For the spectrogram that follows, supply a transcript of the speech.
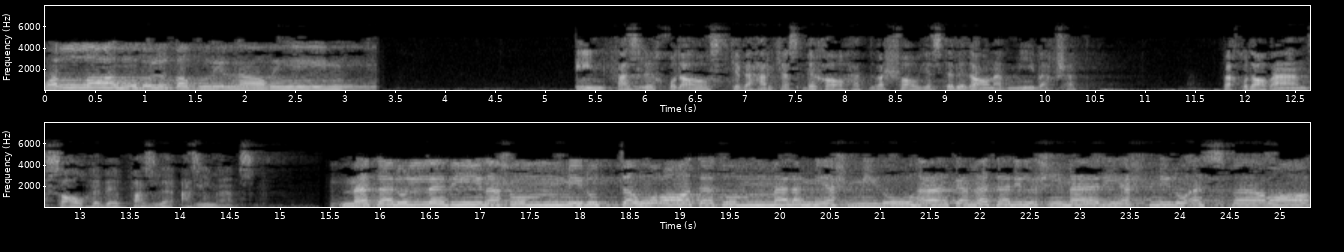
والله ذو الفضل العظیم. این فضل خداست که به هر کس بخواهد و شایسته بداند میبخشد. و خداوند صاحب فضل عظیم است. مثل الذين حملوا التوراة ثم لم يحملوها كمثل الحمار يحمل أسفارا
